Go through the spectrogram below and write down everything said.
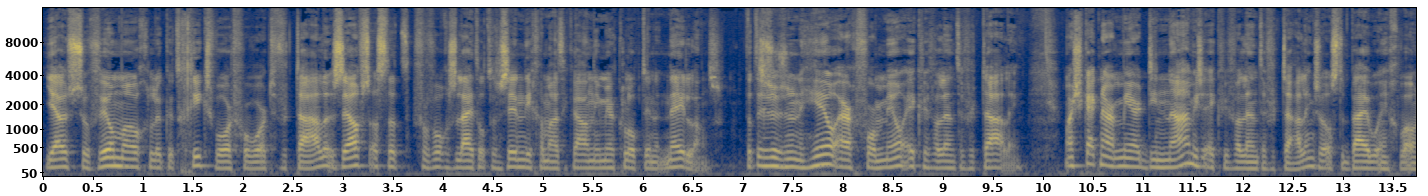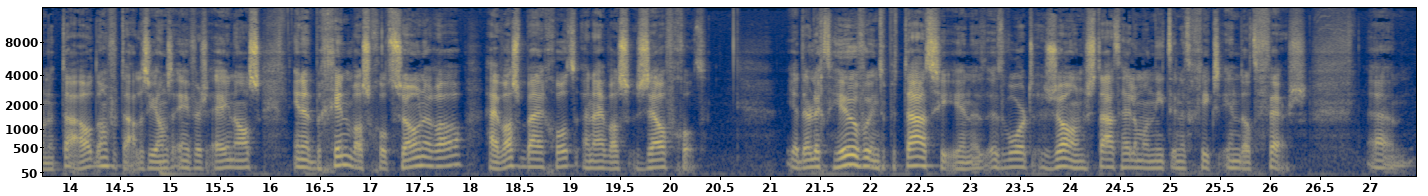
juist zoveel mogelijk het Grieks woord voor woord te vertalen. Zelfs als dat vervolgens leidt tot een zin die grammaticaal niet meer klopt in het Nederlands. Dat is dus een heel erg formeel equivalente vertaling. Maar als je kijkt naar een meer dynamisch equivalente vertaling, zoals de Bijbel in gewone taal, dan vertalen ze Jans 1 vers 1 als: In het begin was Gods zoon er al, hij was bij God en hij was zelf God. Ja, daar ligt heel veel interpretatie in. Het, woord zoon staat helemaal niet in het Grieks in dat vers. Um,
